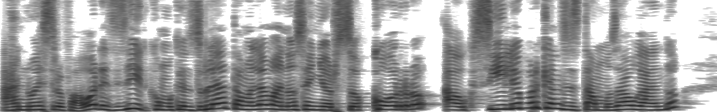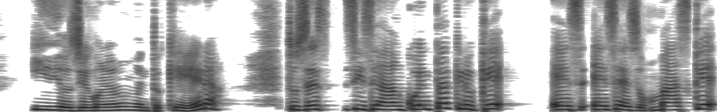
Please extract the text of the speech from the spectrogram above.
a nuestro favor, es decir, como que nosotros levantamos la mano, Señor, socorro, auxilio porque nos estamos ahogando, y Dios llegó en el momento que era. Entonces, si se dan cuenta, creo que es, es eso, más que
